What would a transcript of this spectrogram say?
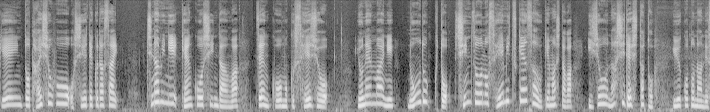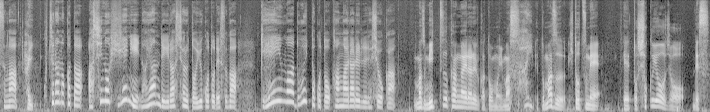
原因と対処法を教えてください。ちなみに健康診断は全項目正常。4年前に脳ドックと心臓の精密検査を受けましたが、異常なしでしたということなんですが、はい、こちらの方、足の冷えに悩んでいらっしゃるということですが、原因はどういったことを考えられるでしょうか？まず3つ考えられるかと思います。はい、えっと、まず1つ目、えっと、食用状です。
